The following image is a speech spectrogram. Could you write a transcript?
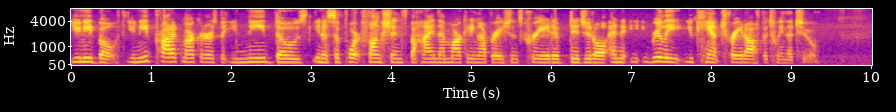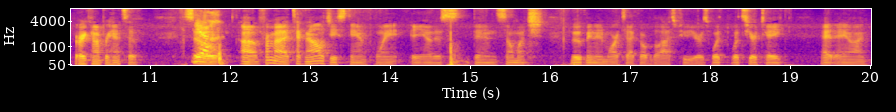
You need both. You need product marketers but you need those you know support functions behind them marketing operations creative digital and it, really you can't trade off between the two. Very comprehensive. So yeah. uh, from a technology standpoint you know there's been so much movement in martech over the last few years. What, what's your take at aon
